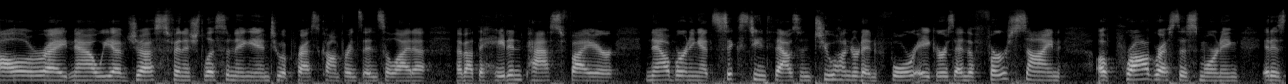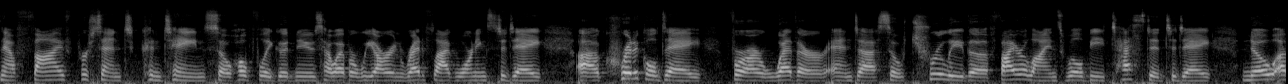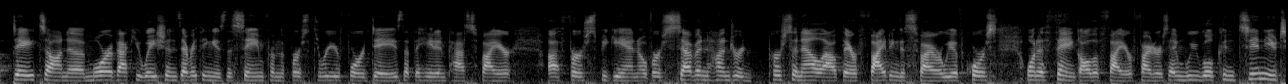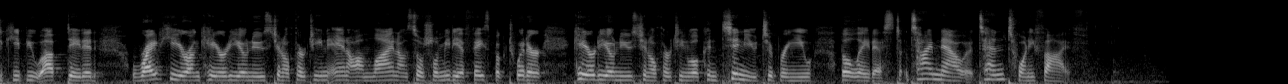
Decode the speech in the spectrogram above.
All right, now we have just finished listening into a press conference in Salida about the Hayden Pass fire, now burning at 16,204 acres, and the first sign of progress this morning. It is now 5% contained, so hopefully good news. However, we are in red flag warnings today, a critical day for our weather. And uh, so truly the fire lines will be tested today. No update on uh, more evacuations. Everything is the same from the first three or four days that the Hayden Pass fire uh, first began. Over 700 personnel out there fighting this fire. We, of course, want to thank all the firefighters, and we will continue to keep you updated right here on KRDO News Channel 13 and online on social media, Facebook, Twitter. KRDO News Channel 13 will continue to bring you the latest. Time now at 1025.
